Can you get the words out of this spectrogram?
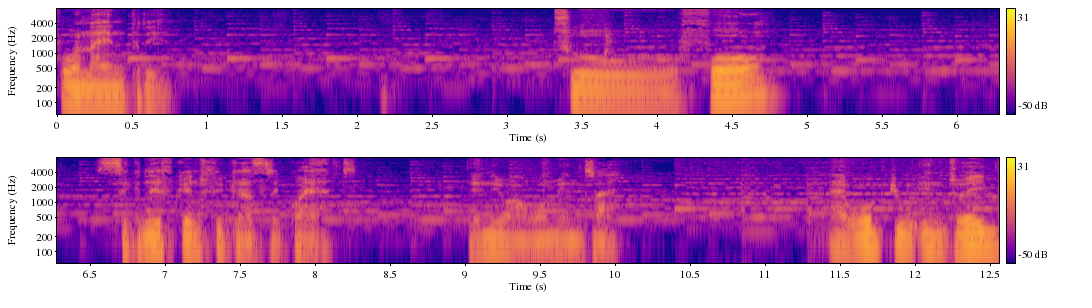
493 to 4 significant figures required. Then you are warm and dry. I hope you enjoyed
